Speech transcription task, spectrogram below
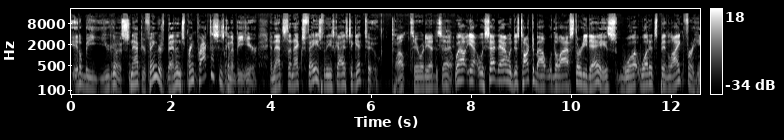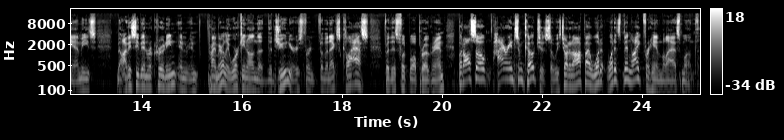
it'll be you're going to snap your fingers, Ben, and spring practice is going to be here, and that's the next phase for these guys to get to. well, let's hear what he had to say. Well, yeah, we sat down. We just talked about the last thirty days, what what it's been like for him. He's obviously been recruiting and, and primarily working on the, the juniors for for the next class for this football program, but also hiring some coaches. So we started off by what what it's been like for him the last month.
